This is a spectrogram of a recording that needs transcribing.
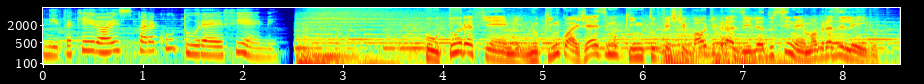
Nita Queiroz para Cultura FM. Cultura FM, no 55º Festival de Brasília do Cinema Brasileiro.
